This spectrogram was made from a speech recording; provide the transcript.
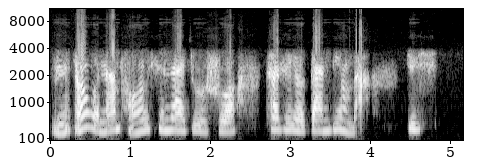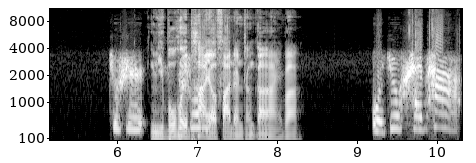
嗯，然后我男朋友现在就是说他这个肝病吧，就是就是你不会怕要发展成肝癌吧？我就害怕，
